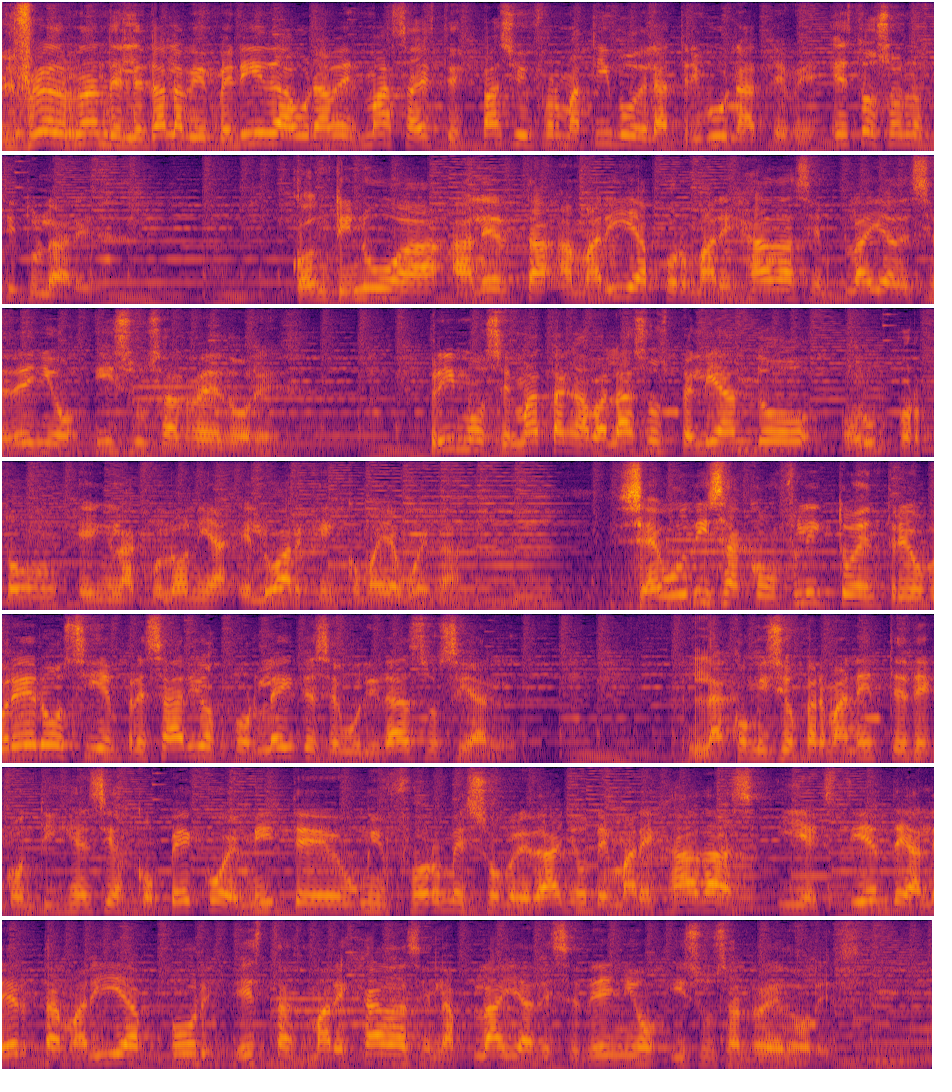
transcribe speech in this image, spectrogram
Wilfredo Hernández le da la bienvenida una vez más a este espacio informativo de la Tribuna TV. Estos son los titulares. Continúa alerta a María por marejadas en Playa de Cedeño y sus alrededores. Primos se matan a balazos peleando por un portón en la colonia Eloarque en Comayagüela. Se agudiza conflicto entre obreros y empresarios por ley de seguridad social. La Comisión Permanente de Contingencias COPECO emite un informe sobre daños de marejadas y extiende alerta María por estas marejadas en la playa de Cedeño y sus alrededores.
